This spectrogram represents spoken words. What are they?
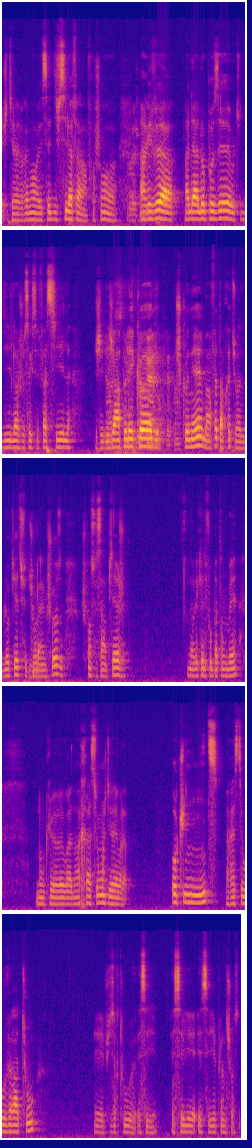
Je dirais vraiment, et c'est difficile à faire, hein, franchement. euh, Ouais, arriver à aller à l'opposé où tu te dis là je sais que c'est facile, j'ai y a déjà un peu les codes, en fait, hein. je connais, mais en fait après tu restes bloqué, tu fais toujours Mm. la même chose. Je pense que c'est un piège dans lequel il faut pas tomber. Donc euh, voilà, dans la création, je dirais voilà, aucune limite, rester ouvert à tout, et puis surtout euh, essayer, essayer, essayer plein de choses.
